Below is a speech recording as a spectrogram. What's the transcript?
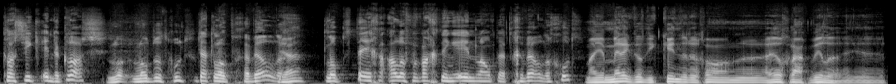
Klassiek in de Klas. Lo- loopt dat goed? Dat loopt geweldig. Ja? Het loopt tegen alle verwachtingen in, loopt dat geweldig goed. Maar je merkt dat die kinderen gewoon eh, heel graag willen.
